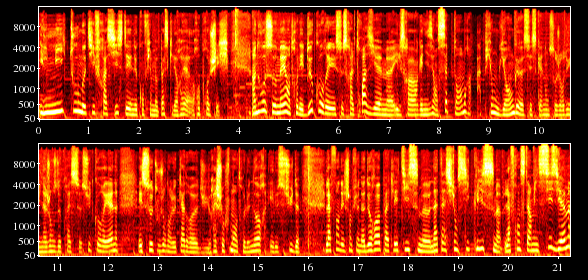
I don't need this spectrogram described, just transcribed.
Ils nient tout motif raciste et ne confirment pas ce qu'il aurait euh, reproché. Un nouveau sommet entre les deux Corées, ce sera le troisième. Il sera organisé en septembre à Pyongyang. C'est ce qu'annonce aujourd'hui une agence de presse sud-coréenne et ce toujours dans le cadre du réchauffement entre le nord et le sud. La fin des championnats d'Europe, athlétisme, natation, cyclisme. La France termine sixième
